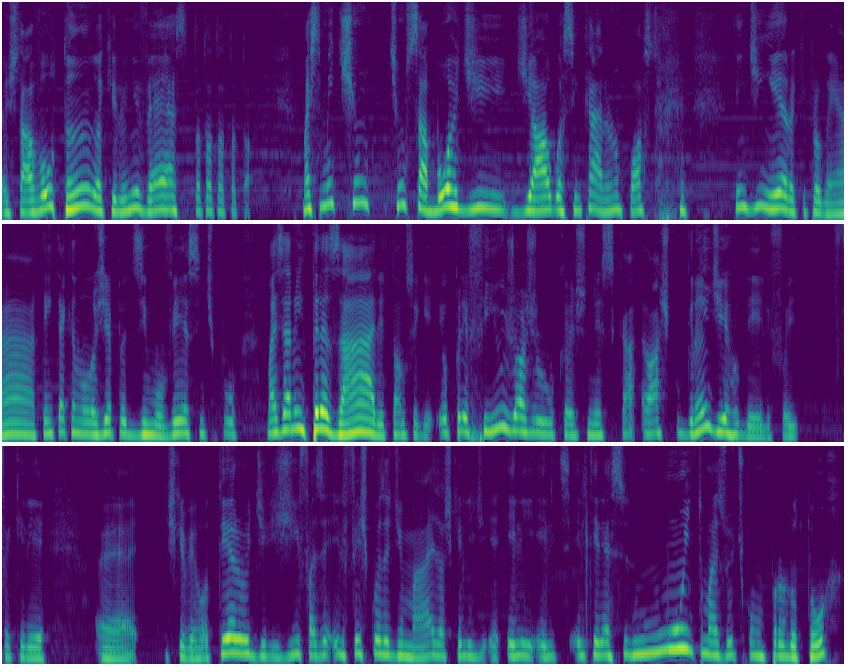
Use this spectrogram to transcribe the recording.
estava voltando àquele universo, tal, tal, tal, tal, tal. Mas também tinha um, tinha um sabor de, de algo assim, cara, eu não posso tem dinheiro aqui para eu ganhar, tem tecnologia para eu desenvolver, assim, tipo, mas era um empresário e tal, não sei o quê. Eu prefiro o Jorge Lucas nesse caso. Eu acho que o grande erro dele foi, foi querer é, escrever roteiro, dirigir, fazer. Ele fez coisa demais. Acho que ele, ele, ele, ele teria sido muito mais útil como produtor,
